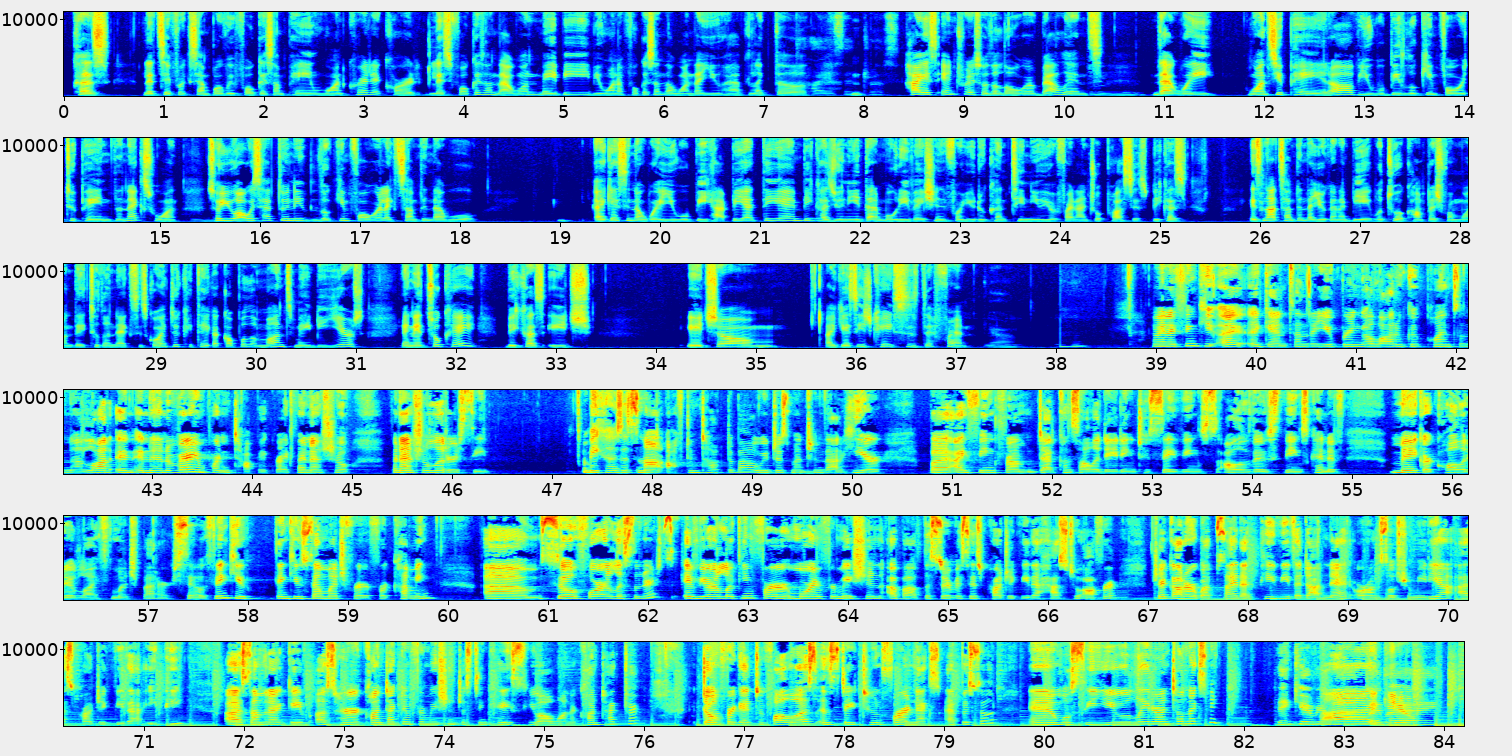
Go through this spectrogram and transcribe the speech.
because let's say for example we focus on paying one credit card let's focus on that one maybe if you want to focus on the one that you have like the, the highest interest highest interest or the lower balance mm. that way once you pay it off you will be looking forward to paying the next one mm. so you always have to need looking forward like something that will I guess in a way you will be happy at the end because you need that motivation for you to continue your financial process because it's not something that you're going to be able to accomplish from one day to the next. It's going to take a couple of months, maybe years, and it's okay because each each um I guess each case is different. Yeah. Mm-hmm. I mean, I think you, I, again, Sandra, you bring a lot of good points and a lot, and, and, and a very important topic, right? Financial, financial literacy, because it's not often talked about. We just mentioned that here, but I think from debt consolidating to savings, all of those things kind of make our quality of life much better. So thank you. Thank you so much for, for coming. Um, so for our listeners, if you're looking for more information about the services Project Vida has to offer, check out our website at pvida.net or on social media as Project Vida EP. Uh, Sandra gave us her contact information just in case you all want to contact her. Don't forget to follow us and stay tuned for our next episode. And we'll see you later until next week. Thank you, everyone. Bye. Thank you.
